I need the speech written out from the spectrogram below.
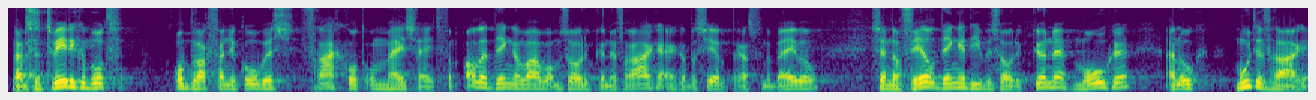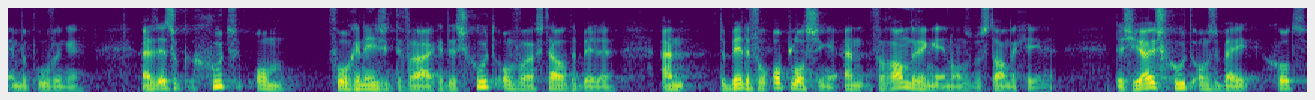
Nou, dat is het tweede gebod, opdracht van Jacobus. Vraag God om wijsheid. Van alle dingen waar we om zouden kunnen vragen en gebaseerd op de rest van de Bijbel, zijn er veel dingen die we zouden kunnen, mogen en ook moeten vragen in beproevingen. En het is ook goed om voor genezing te vragen. Het is goed om voor herstel te bidden en te bidden voor oplossingen en veranderingen in onze bestandigheden. Het is juist goed om ze bij God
